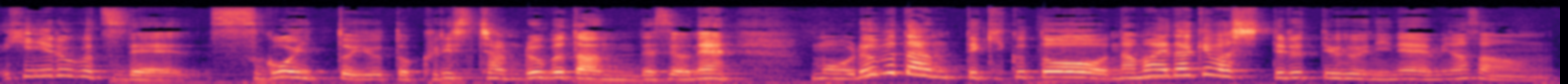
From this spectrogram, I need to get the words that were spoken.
ヒール靴ですごいというとクリスチャン・ルブタンですよね。もうルブタンって聞くと名前だけは知ってるっていうふうにね、皆さん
